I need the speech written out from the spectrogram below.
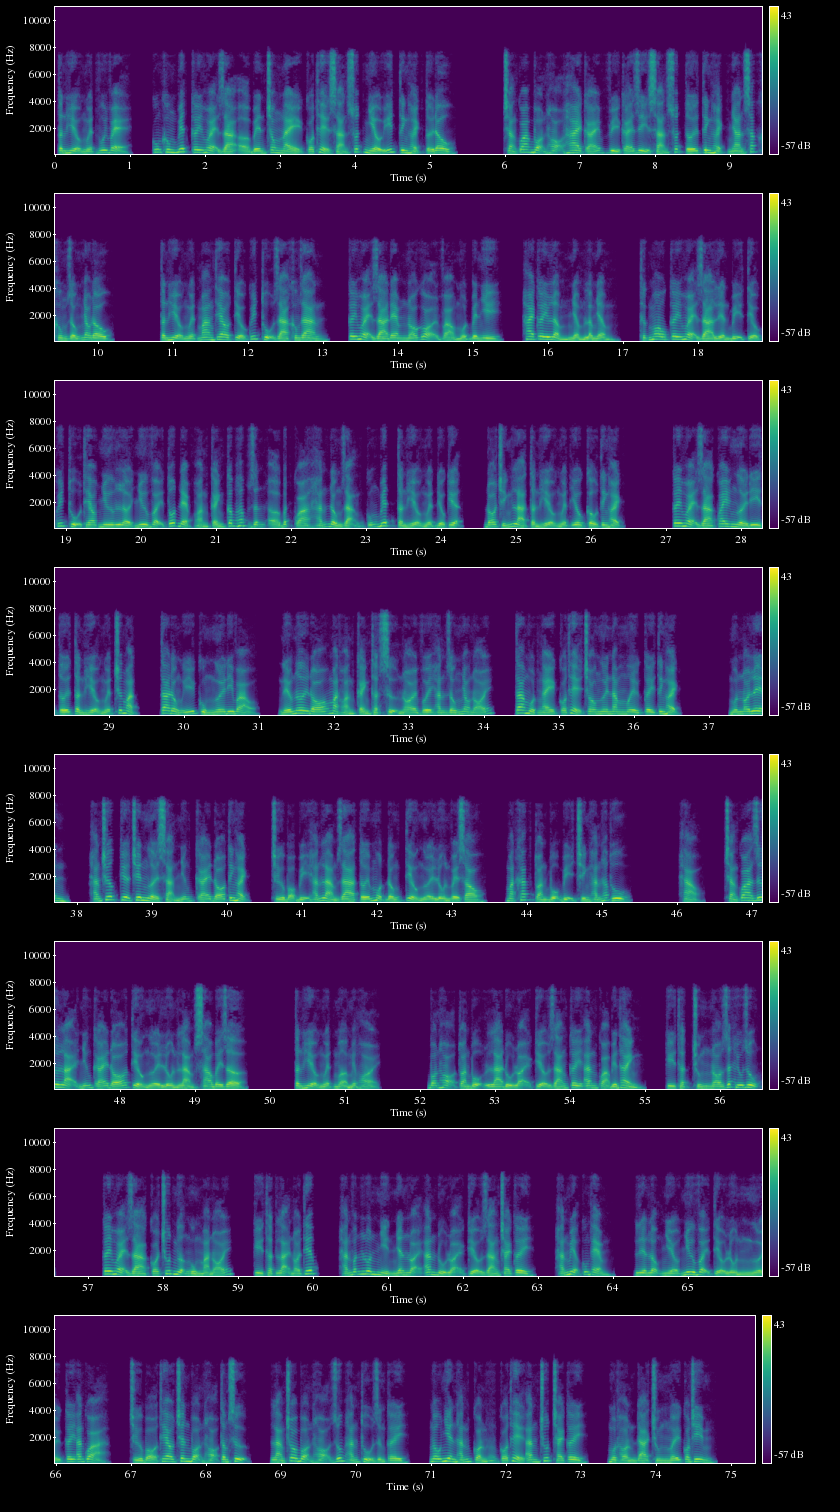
Tần Hiểu Nguyệt vui vẻ, cũng không biết cây hoẹ già ở bên trong này có thể sản xuất nhiều ít tinh hạch tới đâu. Chẳng qua bọn họ hai cái vì cái gì sản xuất tới tinh hạch nhan sắc không giống nhau đâu. Tần Hiểu Nguyệt mang theo tiểu quýt thụ ra không gian, cây huệ già đem nó gọi vào một bên nhi, hai cây lẩm nhẩm lẩm nhẩm, thực mau cây huệ già liền bị tiểu quýt thụ theo như lời như vậy tốt đẹp hoàn cảnh cấp hấp dẫn ở bất quá hắn đồng dạng cũng biết Tần Hiểu Nguyệt điều kiện, đó chính là Tần Hiểu Nguyệt yêu cầu tinh hoạch. Cây huệ già quay người đi tới Tần Hiểu Nguyệt trước mặt, ta đồng ý cùng ngươi đi vào, nếu nơi đó mặt hoàn cảnh thật sự nói với hắn giống nhau nói, ta một ngày có thể cho ngươi 50 cây tinh hoạch. Muốn nói lên, hắn trước kia trên người sản những cái đó tinh hoạch trừ bỏ bị hắn làm ra tới một đống tiểu người lùn về sau, mặt khác toàn bộ bị chính hắn hấp thu. Hảo, chẳng qua dư lại những cái đó tiểu người lùn làm sao bây giờ? Tân Hiểu Nguyệt mở miệng hỏi. Bọn họ toàn bộ là đủ loại kiểu dáng cây ăn quả biến thành, kỳ thật chúng nó rất hữu dụng. Cây mẹ già có chút ngượng ngùng mà nói, kỳ thật lại nói tiếp, hắn vẫn luôn nhìn nhân loại ăn đủ loại kiểu dáng trái cây, hắn miệng cũng thèm, liền lộng nhiều như vậy tiểu lùn người cây ăn quả, trừ bỏ theo chân bọn họ tâm sự, làm cho bọn họ giúp hắn thủ rừng cây, ngẫu nhiên hắn còn có thể ăn chút trái cây, một hòn đá trúng mấy con chim.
